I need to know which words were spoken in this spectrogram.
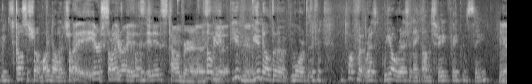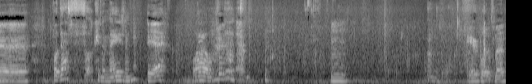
I mean, it goes to show my knowledge. Of But you're, the science right. It is, it is timbre. Uh, No, you, you, yeah. you know the more of the difference. I'm talking about res- we all resonate on a fre- frequency, yeah. but that's fucking amazing. Yeah. Wow. Mm. Earbuds, man.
